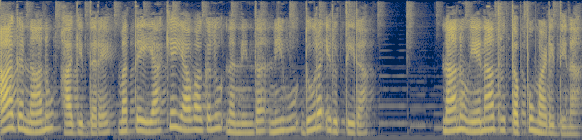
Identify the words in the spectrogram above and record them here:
ಆಗ ನಾನು, ಹಾಗಿದ್ದರೆ ಮತ್ತೆ ಯಾಕೆ ಯಾವಾಗಲೂ ನನ್ನಿಂದ ನೀವು ದೂರ ಇರುತ್ತೀರಾ? ನಾನು ಏನಾದರೂ ತಪ್ಪು ಮಾಡಿದ್ದೀನಾ?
